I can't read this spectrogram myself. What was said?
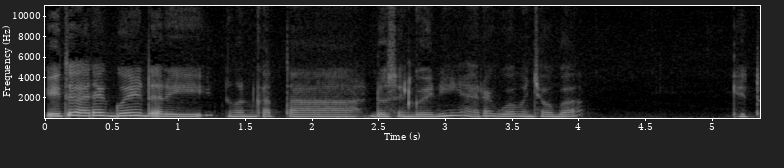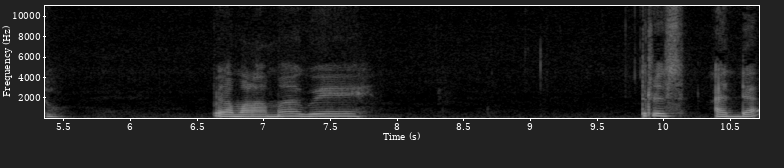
Itu akhirnya gue dari dengan kata dosen gue ini akhirnya gue mencoba gitu. Lama-lama gue terus ada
